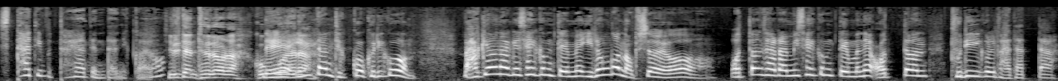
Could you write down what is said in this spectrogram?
스타디부터 해야 된다니까요. 일단 들어라. 공부해라. 네, 일단 듣고 그리고 막연하게 세금 때문에 이런 건 없어요. 어떤 사람이 세금 때문에 어떤 불이익을 받았다.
